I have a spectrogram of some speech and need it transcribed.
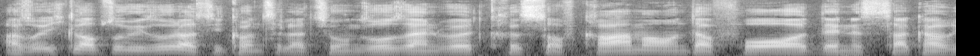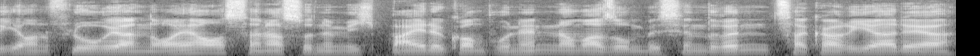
Also ich glaube sowieso, dass die Konstellation so sein wird, Christoph Kramer und davor Dennis Zakaria und Florian Neuhaus. Dann hast du nämlich beide Komponenten nochmal so ein bisschen drin. Zakaria, der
